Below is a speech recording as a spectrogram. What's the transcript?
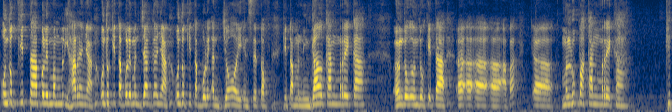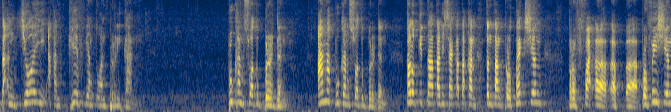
Untuk kita boleh memeliharanya. Untuk kita boleh menjaganya. Untuk kita boleh enjoy instead of kita meninggalkan mereka. Untuk untuk kita uh, uh, uh, uh, apa uh, melupakan mereka. Kita enjoy akan gift yang Tuhan berikan. Bukan suatu burden. Anak bukan suatu burden. Kalau kita tadi saya katakan tentang protection, provi, uh, uh, uh, provision,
